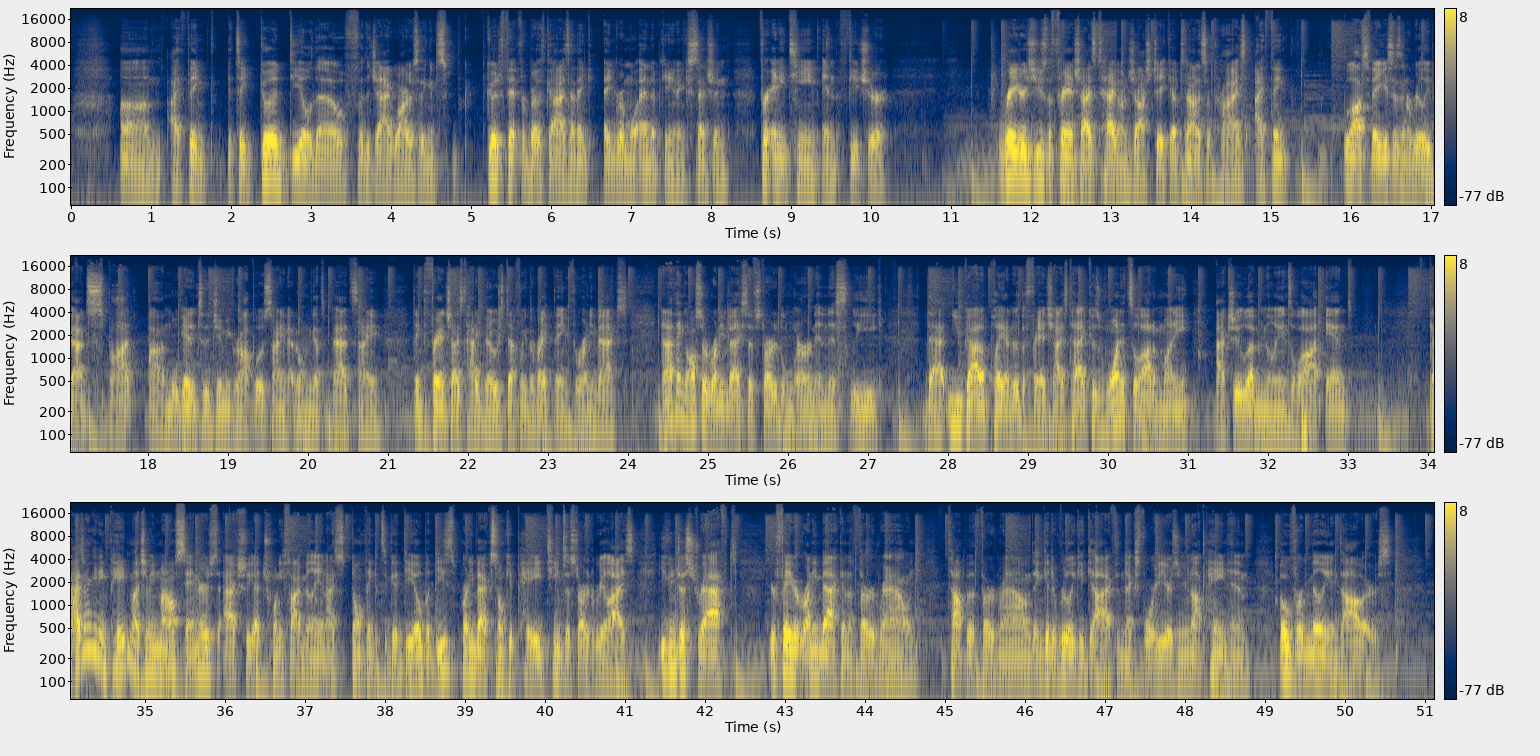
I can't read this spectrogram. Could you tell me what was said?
Um, I think it's a good deal though for the Jaguars. I think it's good fit for both guys. I think Engram will end up getting an extension for any team in the future. Raiders use the franchise tag on Josh Jacobs. Not a surprise. I think Las Vegas is in a really bad spot. Um, we'll get into the Jimmy Garoppolo signing. I don't think that's a bad signing. I think the franchise tag, though, is definitely the right thing for running backs. And I think also running backs have started to learn in this league that you got to play under the franchise tag because one, it's a lot of money. Actually, 11 million is a lot. And guys aren't getting paid much. I mean, Miles Sanders actually got 25 million. I don't think it's a good deal, but these running backs don't get paid. Teams have started to realize you can just draft your favorite running back in the third round top of the third round and get a really good guy for the next four years, and you're not paying him over a million dollars.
